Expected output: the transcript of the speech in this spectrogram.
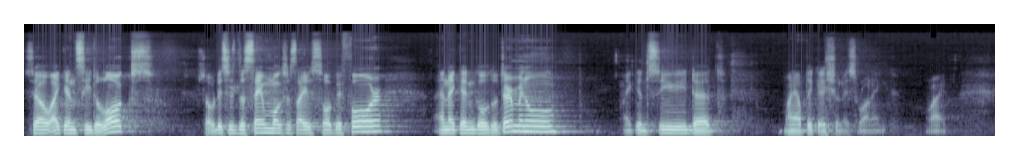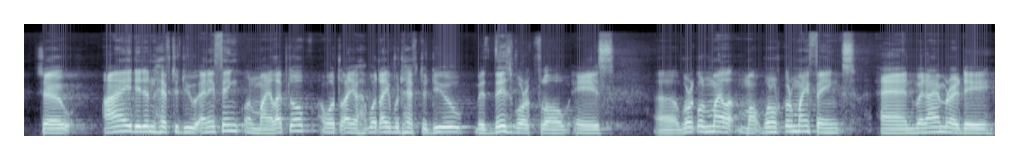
So I can see the logs. So this is the same logs as I saw before. And I can go to terminal. I can see that my application is running, right? So I didn't have to do anything on my laptop. What I, what I would have to do with this workflow is uh, work, on my, work on my things, and when I'm ready,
